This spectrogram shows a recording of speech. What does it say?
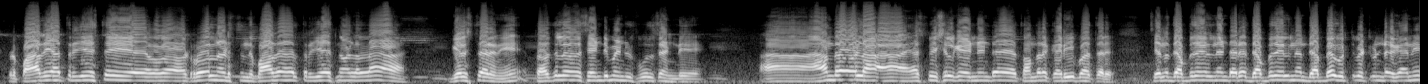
ఇప్పుడు పాదయాత్ర చేస్తే ఒక రోజు నడుస్తుంది. పాదయాత్ర చేసిన వాళ్ళల్లా గెలుస్తారని. ప్రజలు సెంటిమెంటల్ ఫూల్స్ అండి. ఆంధ్ర వాళ్ళు ఎస్పెషల్గా ఏంటంటే తొందరగా కరిగిపోతారు. చిన్న దెబ్బ తగిలిందంటారే. దెబ్బ తగిలిన దెబ్బే గుర్తుపెట్టుకుంటారు కానీ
